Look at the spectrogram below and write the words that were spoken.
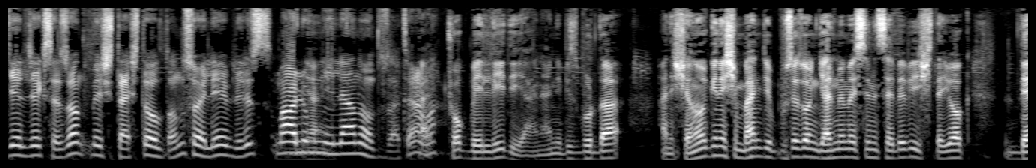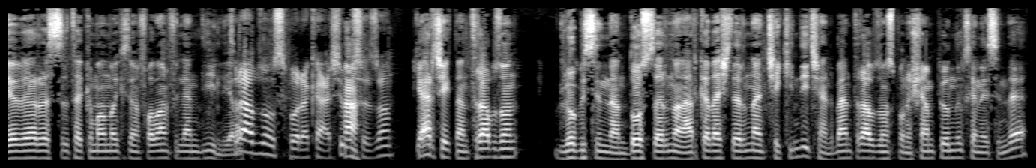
gelecek sezon Beşiktaş'ta olduğunu söyleyebiliriz. Malumun Yani- ilanı oldu zaten ama. Yani çok belliydi yani. Hani biz burada hani Şenol Güneş'in bence bu sezon gelmemesinin sebebi işte yok devre arası takım almak istiyorum falan filan değil ya. Trabzonspor'a karşı Ha. bu sezon gerçekten Trabzon lobisinden, dostlarından, arkadaşlarından çekindiği için hani ben Trabzonspor'un şampiyonluk senesinde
